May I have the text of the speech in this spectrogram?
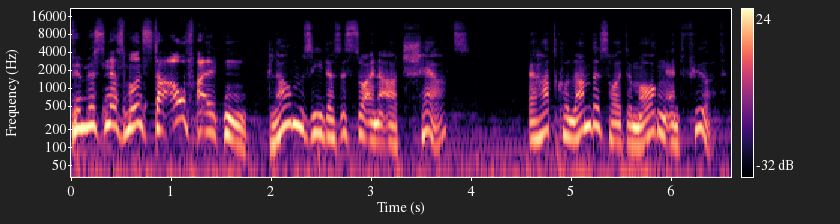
Wir müssen das Monster aufhalten. Glauben Sie, das ist so eine Art Scherz? Er hat Columbus heute Morgen entführt.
